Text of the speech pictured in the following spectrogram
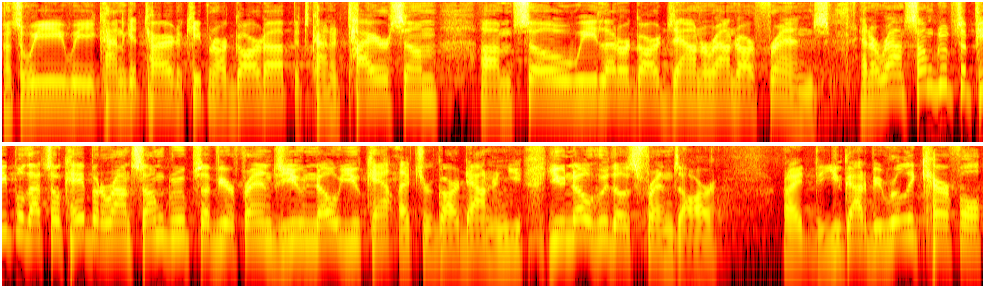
And so we, we kind of get tired of keeping our guard up. It's kind of tiresome. Um, so we let our guards down around our friends. And around some groups of people, that's okay. But around some groups of your friends, you know you can't let your guard down. And you, you know who those friends are, right? You got to be really careful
